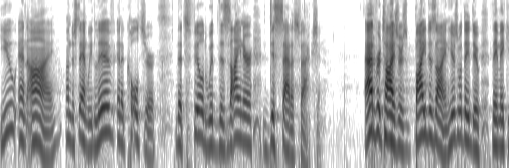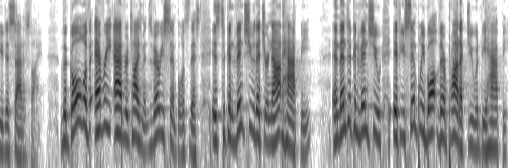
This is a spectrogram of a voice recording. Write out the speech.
You and I understand we live in a culture that's filled with designer dissatisfaction. Advertisers, by design, here's what they do they make you dissatisfied. The goal of every advertisement is very simple. It's this is to convince you that you're not happy, and then to convince you if you simply bought their product, you would be happy.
